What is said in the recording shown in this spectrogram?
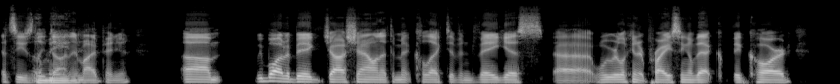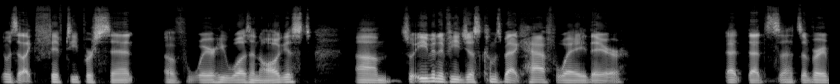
that's easily I done in my opinion. Um, we bought a big Josh Allen at the Mint Collective in Vegas. Uh, when we were looking at pricing of that big card, it was at like fifty percent of where he was in August. Um, so even if he just comes back halfway there, that that's that's a very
